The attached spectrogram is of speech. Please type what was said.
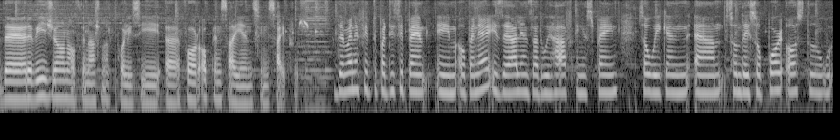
the revision of the national policy uh, for open science in Cyprus. The benefit to participate in OpenAIRE is the alliance that we have in Spain, so we can, um, so they support us to,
